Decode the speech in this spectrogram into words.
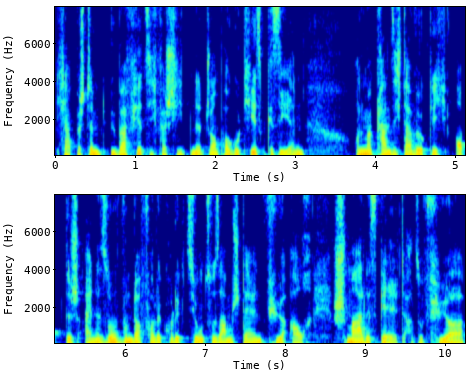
ich habe bestimmt über 40 verschiedene Jean-Paul Gaultiers gesehen. Und man kann sich da wirklich optisch eine so wundervolle Kollektion zusammenstellen für auch schmales Geld, also für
